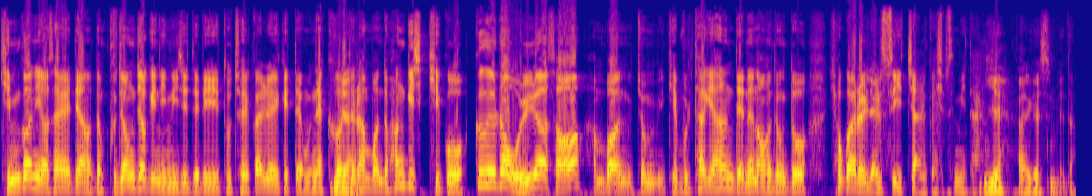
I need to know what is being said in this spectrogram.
김건희 여사에 대한 어떤 부정적인 이미지들이 도처에 깔려 있기 때문에 그것들을 네. 한번 더 환기시키고 끌어올려서 한번 좀 이렇게 물타기 하는 데는 어느 정도 효과를 낼 수 있지 않을까 싶습니다. 예, 알겠습니다.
